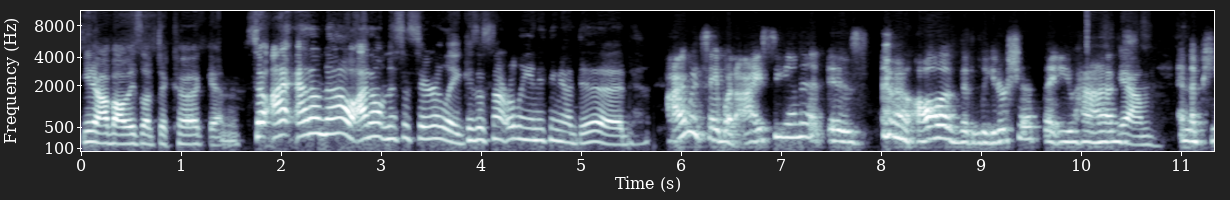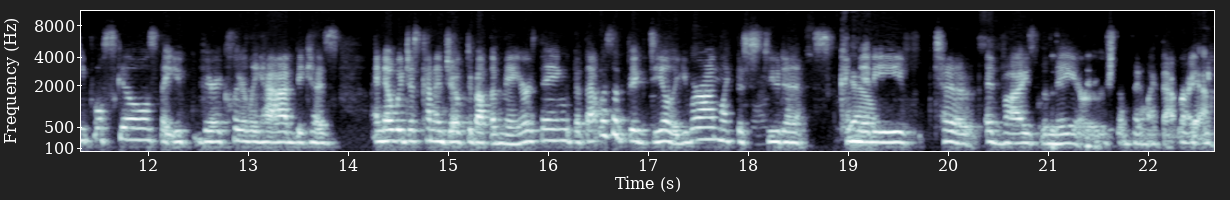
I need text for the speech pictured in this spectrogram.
you know, I've always loved to cook. And so I, I don't know. I don't necessarily, because it's not really anything I did. I would say what I see in it is all of the leadership that you had yeah. and the people skills that you very clearly had because I know we just kind of joked about the mayor thing, but that was a big deal. You were on like the students committee yeah. to advise the mayor or something like that, right? Yeah. You,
